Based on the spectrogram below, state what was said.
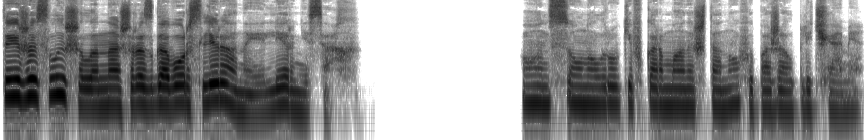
Ты же слышала наш разговор с Лираной, Лернисах. Он сунул руки в карманы штанов и пожал плечами.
